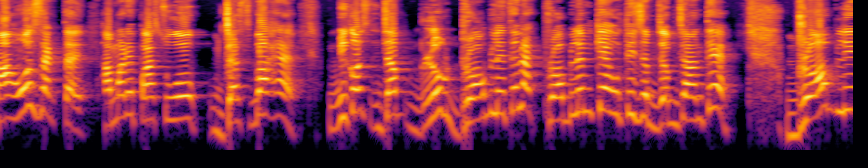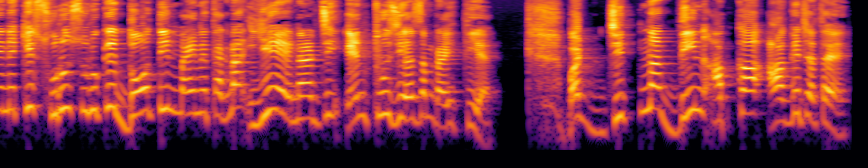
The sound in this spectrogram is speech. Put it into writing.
हाँ हो सकता है। हमारे पास वो जज्बा है। बिकॉज़ जब लोग ड्रॉप लेते हैं ना प्रॉब्लम क्या होती है जब जब जानते हैं? ड्रॉप लेने के शुरू शुरू के दो तीन महीने तक ना ये एनर्जी एंथुजियाजम रहती है। बट जितना दिन आपका आगे जाता है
